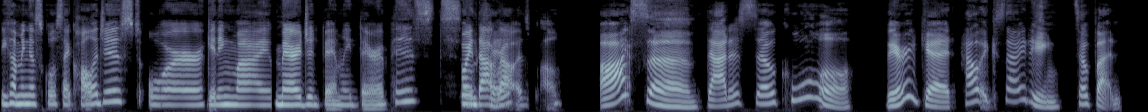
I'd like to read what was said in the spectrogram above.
becoming a school psychologist or getting my marriage and family therapist, going that Okay. route as well. Awesome. That is so cool. Very good. How exciting. So fun.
